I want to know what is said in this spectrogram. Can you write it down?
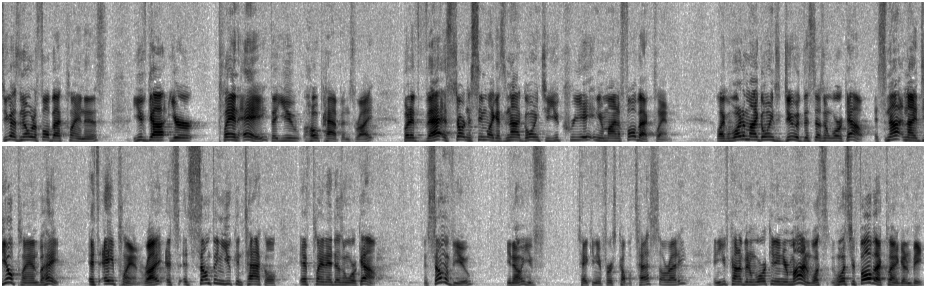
So, you guys know what a fallback plan is. You've got your plan A that you hope happens, right? But if that is starting to seem like it's not going to, you create in your mind a fallback plan. Like, what am I going to do if this doesn't work out? It's not an ideal plan, but hey, it's a plan, right? It's, it's something you can tackle if plan A doesn't work out. And some of you, you know, you've taken your first couple tests already, and you've kind of been working in your mind what's, what's your fallback plan going to be,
